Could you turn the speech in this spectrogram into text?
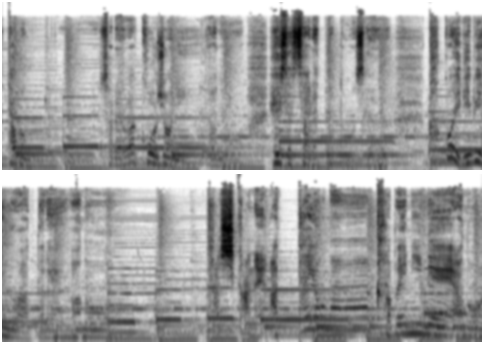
ー、多分それは工場にあの併設されてたと思うんですけどかっこいいリビングがあってね。あの確かねあったよな。壁にねあの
